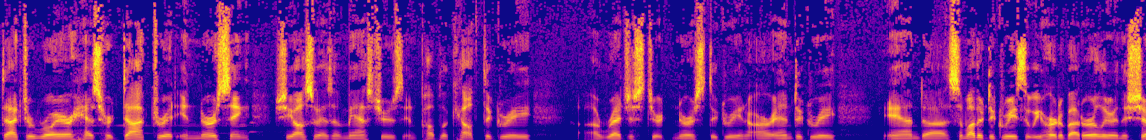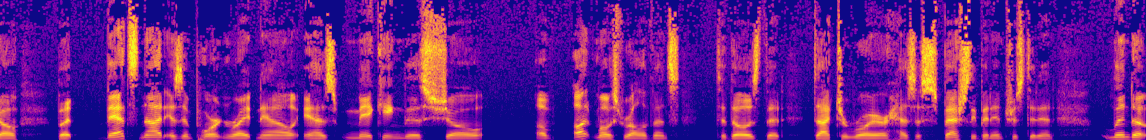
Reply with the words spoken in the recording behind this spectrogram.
Dr. Royer has her doctorate in nursing. She also has a master's in public health degree, a registered nurse degree, an RN degree, and uh, some other degrees that we heard about earlier in the show. But that's not as important right now as making this show of utmost relevance to those that Dr. Royer has especially been interested in. Linda,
